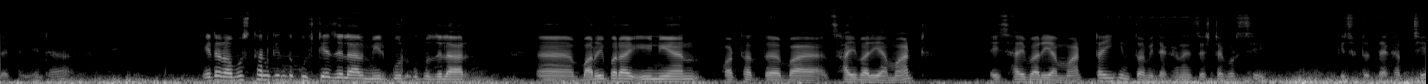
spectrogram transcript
দেখেন এটা। এটার অবস্থান কিন্তু কুষ্টিয়া জেলার মিরপুর উপজেলার বারুইপাড়া ইউনিয়ন অর্থাৎ বা ছাইবাড়িয়া মাঠ। এই ছাইবাড়িয়া মাঠটাই কিন্তু আমি দেখানোর চেষ্টা করছি, কিছুটা দেখাচ্ছি।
